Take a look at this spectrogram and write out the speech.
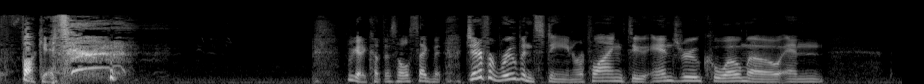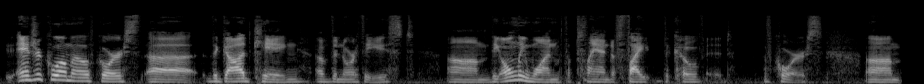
Fuck it. we gotta cut this whole segment. Jennifer Rubenstein replying to Andrew Cuomo and Andrew Cuomo, of course, uh, the God King of the Northeast, um, the only one with a plan to fight the COVID, of course. Um,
